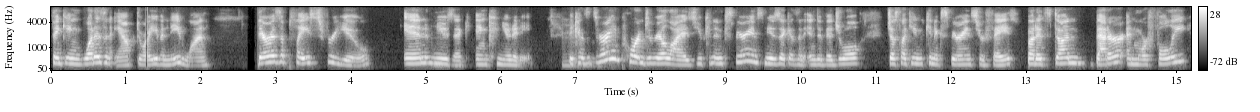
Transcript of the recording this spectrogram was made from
thinking what is an amp do i even need one there is a place for you in mm-hmm. music in community because it's mm-hmm. very important to realize you can experience music as an individual just like you can experience your faith but it's done better and more fully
